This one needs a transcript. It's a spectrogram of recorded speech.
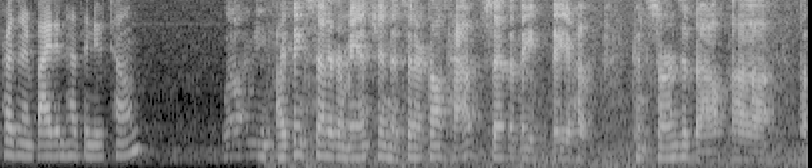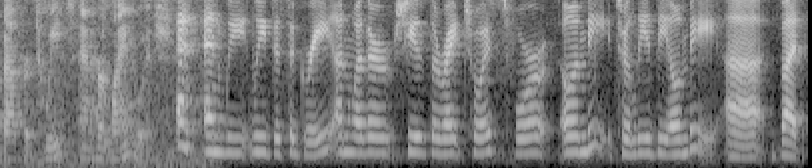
President Biden has a new tone? Well, I mean, I think Senator Manchin and Senator Collins have said that they, they have concerns about uh, about her tweets and her language. And, and we, we disagree on whether she is the right choice for OMB to lead the OMB. Uh, but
